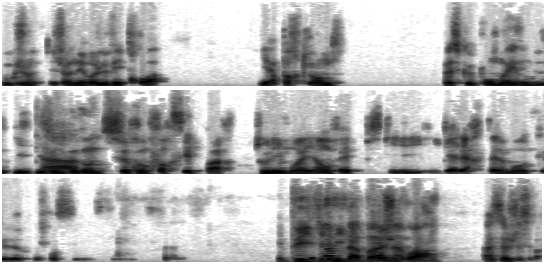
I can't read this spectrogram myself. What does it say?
Donc, j'en ai relevé trois. Il y a Portland, parce que pour moi, ils ont, ils, ah. ont besoin de se renforcer par tous les moyens, en fait, puisqu'ils galèrent tellement que, franchement, c'est, Et puis, il vient de là-bas, je crois. Hein. Ah, ça, je sais pas.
